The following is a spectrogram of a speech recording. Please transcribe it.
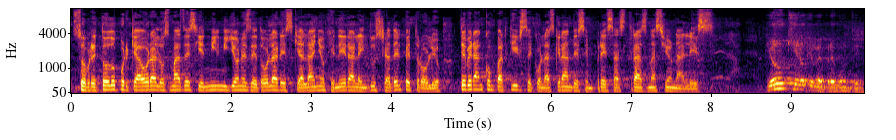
Sobre todo porque ahora los más de 100 mil millones de dólares que al año genera la industria del petróleo deberán compartirse con las grandes empresas transnacionales. Yo quiero que me pregunten.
